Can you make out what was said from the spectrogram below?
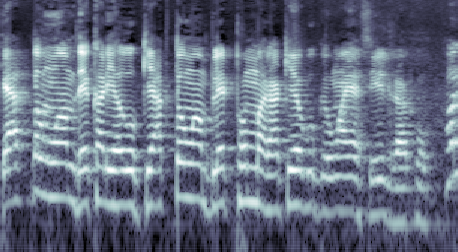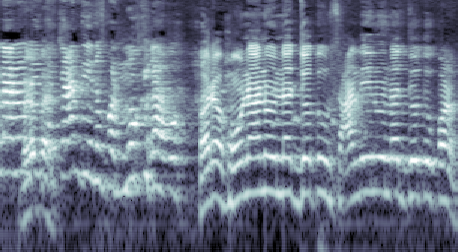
ક્યાંક તો હું આમ દેખાડી શકું ક્યાંક તો હું આમ પ્લેટફોર્મમાં રાખી શકું કે હું અહીંયા શિલ્ડ રાખું. બરાબર. ચાંદીનું પણ મોકલાવો. અરે હોનાનું નથી જોતું ચાંદીનું નથી જોતું, પણ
